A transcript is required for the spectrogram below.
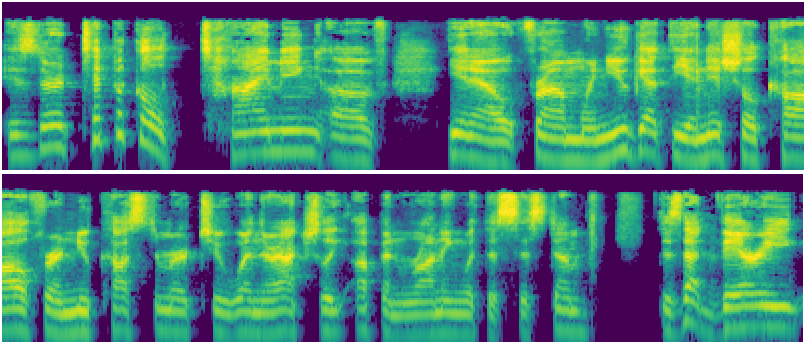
Is there a typical timing of, you know, from when you get the initial call for a new customer to when they're actually up and running with the system? Does that vary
